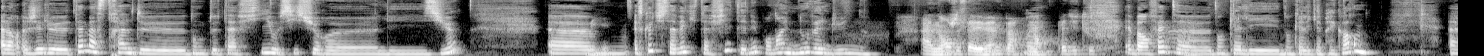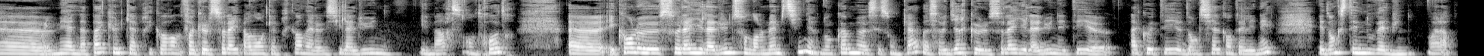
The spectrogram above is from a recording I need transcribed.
Alors j'ai le thème astral de donc de ta fille aussi sur euh, les yeux. Est-ce que tu savais que ta fille était née pendant une nouvelle lune? Ah non, je savais même pas. Non, pas du tout. Eh ben en fait, donc elle est donc elle est Capricorne. Euh, mais elle n'a pas que le Capricorne, enfin que le Soleil pardon en Capricorne, elle a aussi la Lune et Mars entre autres. Euh, et quand le Soleil et la Lune sont dans le même signe, donc comme euh, c'est son cas, bah, ça veut dire que le Soleil et la Lune étaient euh, à côté dans le ciel quand elle est née, et donc c'était une nouvelle Lune, voilà.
